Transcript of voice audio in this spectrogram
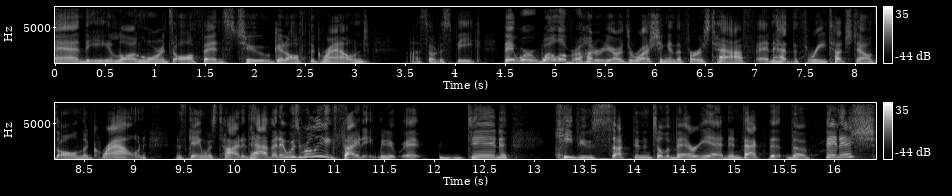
and the Longhorns offense to get off the ground. Uh, so to speak. They were well over 100 yards rushing in the first half and had the three touchdowns all on the ground. This game was tied at half, and it was really exciting. I mean, it, it did keep you sucked in until the very end. In fact, the, the finish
